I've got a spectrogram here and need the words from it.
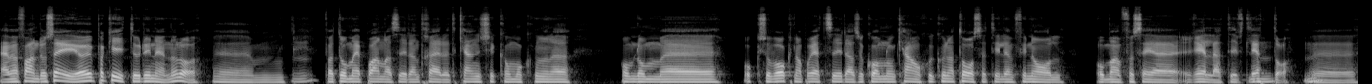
Nej men fan, då säger jag ju Paquito och Dineno då. Ehm, Mm. För att de är på andra sidan trädet. Kanske kommer kunna, om de eh, också vaknar på rätt sida, så kommer de kanske kunna ta sig till en final, om man får säga relativt lätt Mm. då. Mm. Eh,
